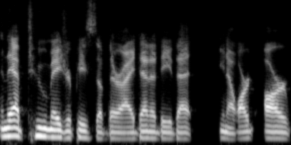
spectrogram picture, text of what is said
and they have two major pieces of their identity that you know are are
